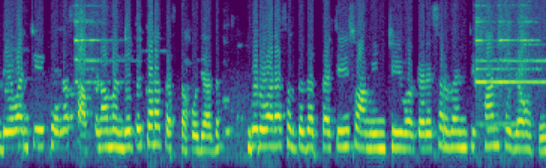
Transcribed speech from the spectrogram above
देवांची इथे ना स्थापना म्हणजे ते करत असतात पूजा. गुरुवार असेल तर दत्ताची स्वामींची वगैरे सर्वांची छान पूजा होते.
